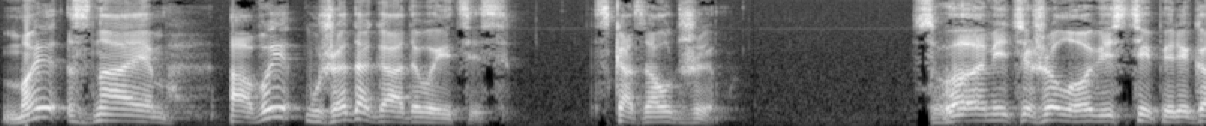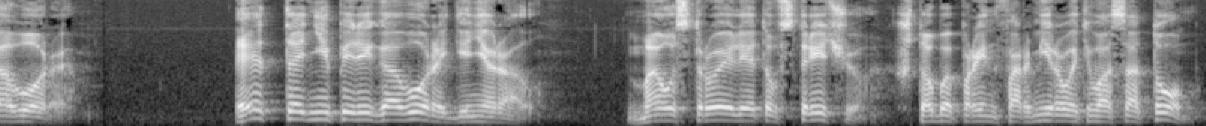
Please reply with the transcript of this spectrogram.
«Мы знаем, а вы уже догадываетесь», – сказал Джим. «С вами тяжело вести переговоры». «Это не переговоры, генерал. Мы устроили эту встречу, чтобы проинформировать вас о том,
